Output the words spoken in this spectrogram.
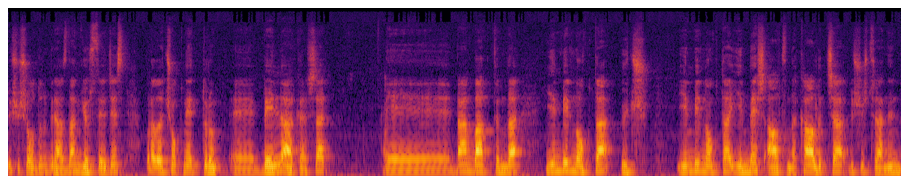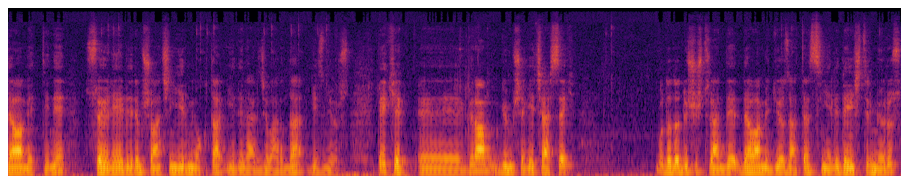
düşüş olduğunu birazdan göstereceğiz. Burada çok net durum e, belli arkadaşlar. E, ben baktığımda 21.3 21.25 altında kaldıkça düşüş trendinin devam ettiğini söyleyebilirim. Şu an için 20.7'ler civarında geziniyoruz. Peki e, gram gümüşe geçersek burada da düşüş trendi devam ediyor. Zaten sinyali değiştirmiyoruz.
